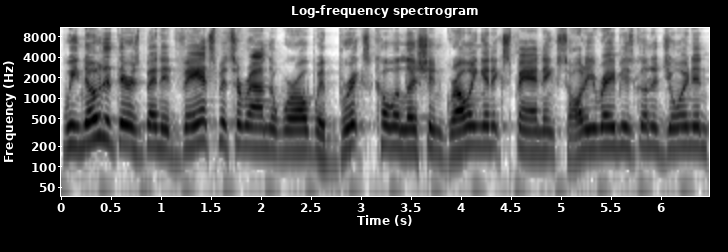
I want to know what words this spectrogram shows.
we know that there's been advancements around the world with BRICS coalition growing and expanding. Saudi Arabia is going to join in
